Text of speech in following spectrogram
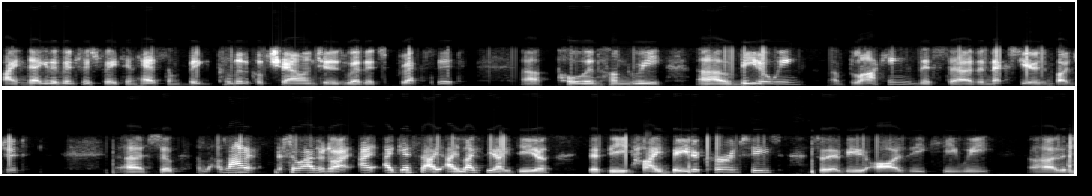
by negative interest rates and has some big political challenges, whether it's Brexit, uh, Poland, Hungary uh, vetoing, uh, blocking this uh, the next year's budget. Uh, so a lot of so I don't know. I, I guess I, I like the idea that the high beta currencies, so that'd be Aussie, Kiwi, uh, the,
